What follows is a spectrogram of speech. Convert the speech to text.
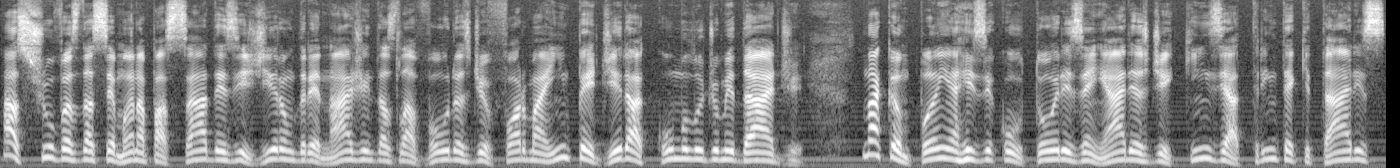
As chuvas da semana passada exigiram drenagem das lavouras de forma a impedir acúmulo de umidade. Na campanha, risicultores em áreas de 15 a 30 hectares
